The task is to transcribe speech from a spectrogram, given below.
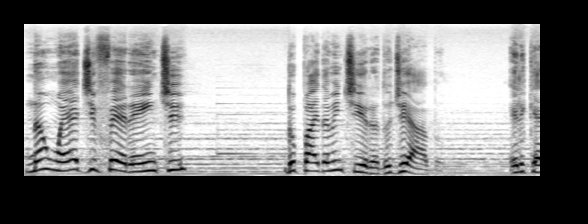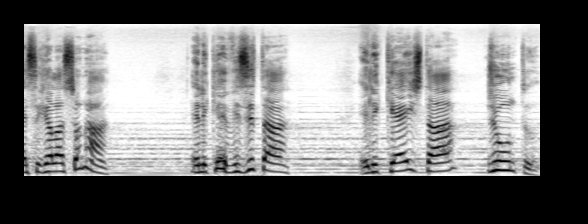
Não é diferente do pai da mentira, do diabo. Ele quer se relacionar, ele quer visitar, ele quer estar junto.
